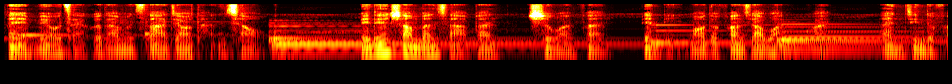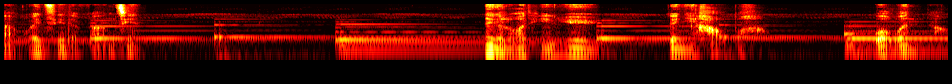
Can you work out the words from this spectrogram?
但也没有再和他们撒娇谈笑过。每天上班下班，吃完饭便礼貌地放下碗筷，安静地返回自己的房间。”那个罗廷玉，对你好不好？我问道。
